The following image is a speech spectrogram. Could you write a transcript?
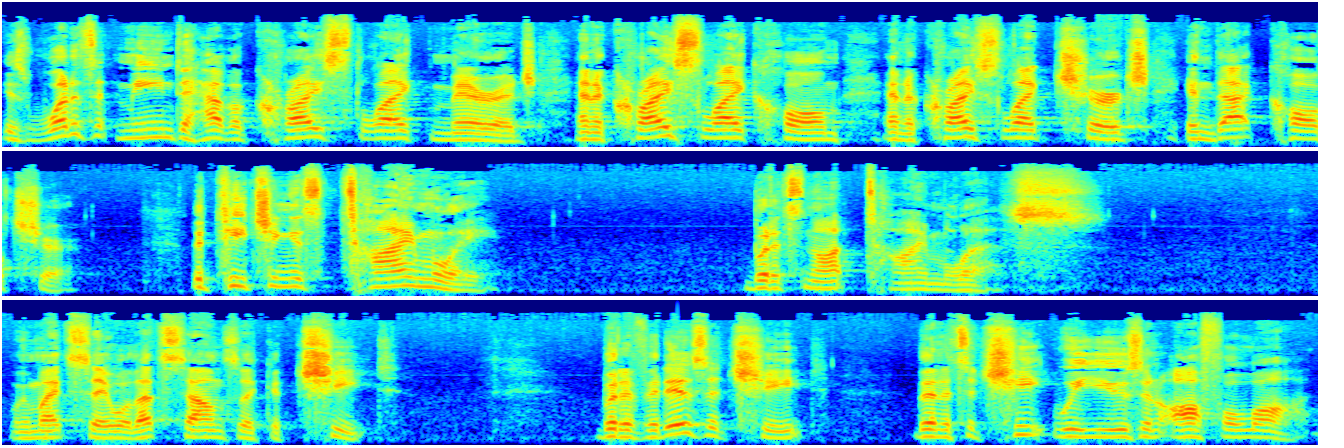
is what does it mean to have a Christ like marriage and a Christ like home and a Christ like church in that culture? The teaching is timely, but it's not timeless. We might say, well, that sounds like a cheat. But if it is a cheat, then it's a cheat we use an awful lot.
